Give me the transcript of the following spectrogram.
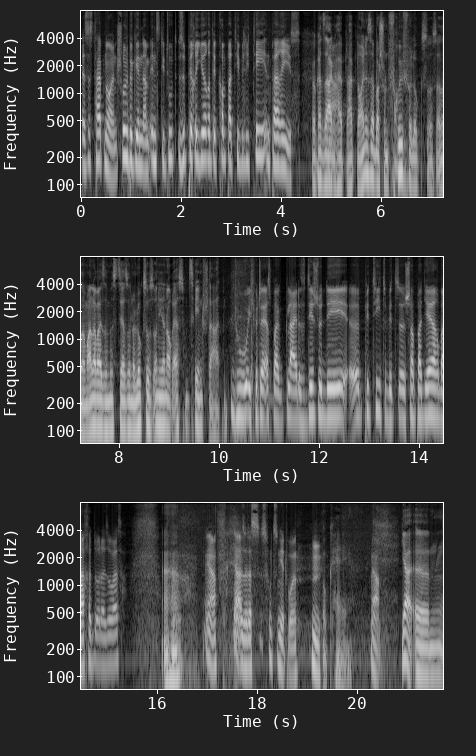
es ist halb neun. Schulbeginn am Institut Supérieure de Compatibilité in Paris. Ich wollte gerade sagen, Ja. halb, halb neun ist aber schon früh für Luxus. Also normalerweise müsste ja so eine Luxus-Uni dann auch erst um zehn starten. Du, ich würde ja erstmal kleines Déjeuner äh, Petit mit äh, Champagner machen oder sowas. Aha, Ja, ja, also das, das funktioniert wohl. Hm. okay. Ja. Ja, ähm,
